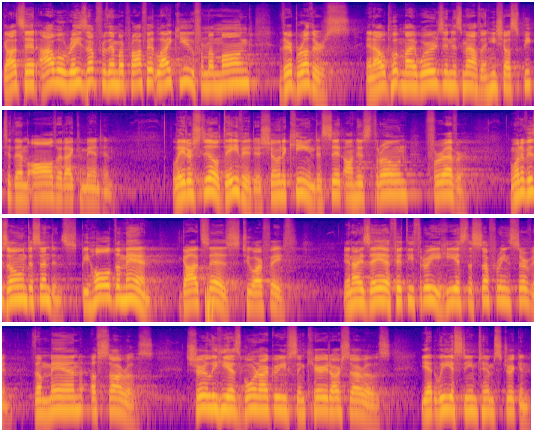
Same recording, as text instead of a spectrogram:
God said, I will raise up for them a prophet like you from among their brothers, and I will put my words in his mouth, and he shall speak to them all that I command him. Later still, David is shown a king to sit on his throne forever, one of his own descendants. Behold the man, God says to our faith. In Isaiah 53, he is the suffering servant, the man of sorrows. Surely he has borne our griefs and carried our sorrows, yet we esteemed him stricken,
